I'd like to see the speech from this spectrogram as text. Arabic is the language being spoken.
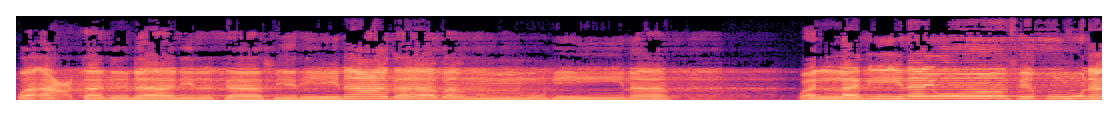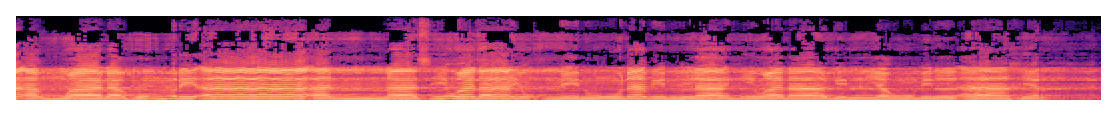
وأعتدنا للكافرين عذابا مهينا والذين ينفقون أموالهم رئاء الناس ولا يؤمنون بالله ولا باليوم الآخر ۖ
